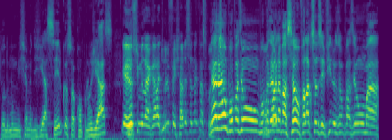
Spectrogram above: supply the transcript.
Todo mundo me chama de giaceiro, que eu só compro no Giasse. E aí, eu, se me largar lá de olho fechado, eu sei onde é que tá as coisas. Não, não, vamos fazer um, vamos Não fazer uma pode- gravação, falar com seus Zefiros, vamos fazer uma,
